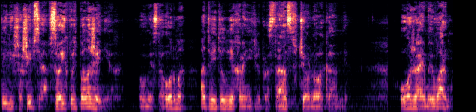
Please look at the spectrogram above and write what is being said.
Ты лишь ошибся в своих предположениях. Вместо Орма ответил мне хранитель пространств черного камня. Уважаемый Варм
